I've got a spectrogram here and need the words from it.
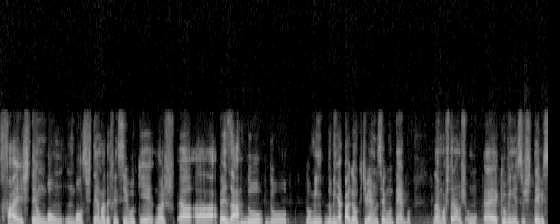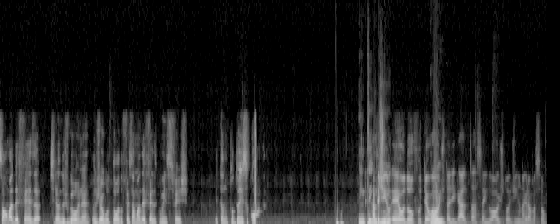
faz ter um bom, um bom sistema defensivo que nós, a, a, apesar do, do, do, do mini apagão que tivemos no segundo tempo, nós mostramos um, é, que o Vinícius teve só uma defesa, tirando os gols, né? O jogo todo foi só uma defesa que o Vinícius fez. Então tudo isso conta. Entendi. Rapidinho, é, Rodolfo, teu Oi. áudio tá ligado, tá saindo o áudio todinho na gravação.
